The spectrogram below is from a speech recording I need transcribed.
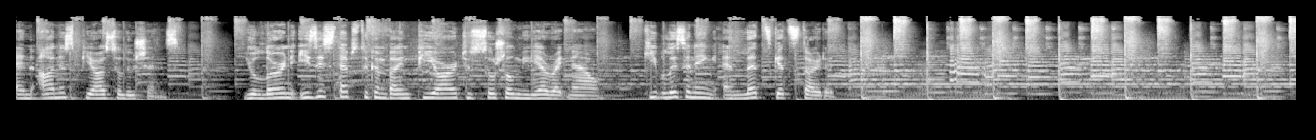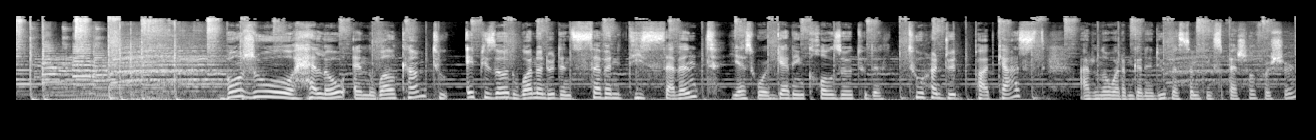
and honest PR solutions. You'll learn easy steps to combine PR to social media right now. Keep listening and let's get started. Bonjour, hello, and welcome to episode 177. Yes, we're getting closer to the 200 podcast. I don't know what I'm going to do, but something special for sure.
